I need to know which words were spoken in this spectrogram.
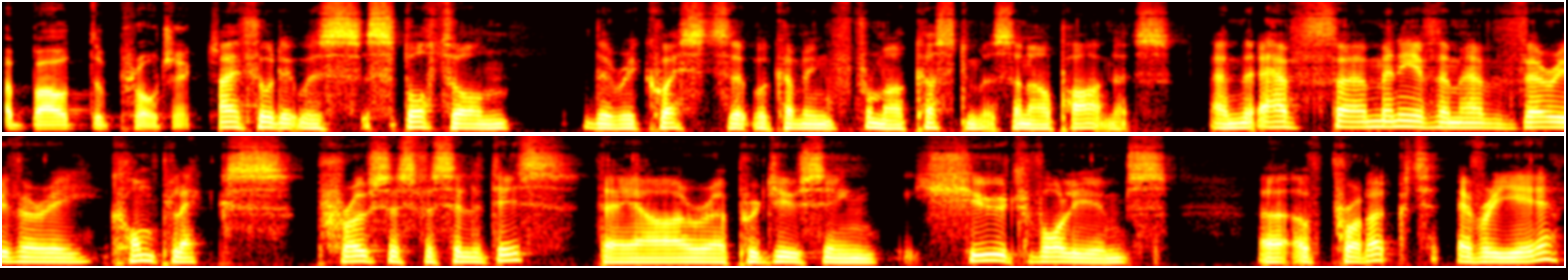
about the project? I thought it was spot on the requests that were coming from our customers and our partners. And have uh, many of them have very, very complex process facilities. They are uh, producing huge volumes uh, of product every year.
